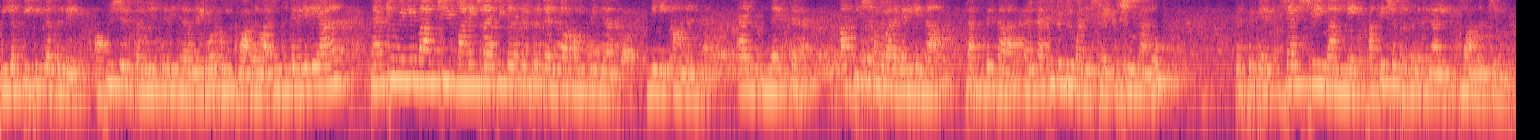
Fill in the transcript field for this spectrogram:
B M P ഫിറ്റ്നസിന്റെ ഒഫീഷ്യൽ സർവീസിൽ എത്തിച്ചേർന്ന ഏവർക്കും സ്വാഗതം ആശംസിച്ചിരിക്കുകയാണ്. Thank you Mini ma'am chief manager and fitness consultant ടോക്കോംസ് fitness Mini Anand and next അധ്യക്ഷ പദം അലങ്കരിക്കുന്ന tahsildar and executive magistrate Thrissur taluk respected Jayasree മാമിനെ അധ്യക്ഷ പ്രസംഗത്തിനായി സ്വാഗതം ചെയ്യുന്നു.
